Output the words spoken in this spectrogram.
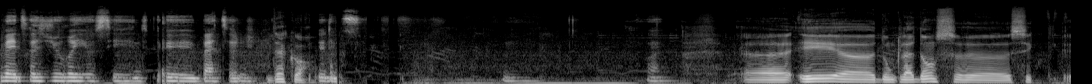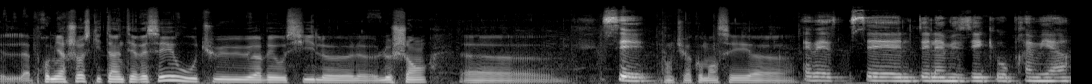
vais être jury aussi de battle. D'accord. Ouais. Euh, et euh, donc la danse, euh, c'est la première chose qui t'a intéressé ou tu avais aussi le, le, chant quand tu as commencé. Eh ben, c'est de la musique aux premières.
